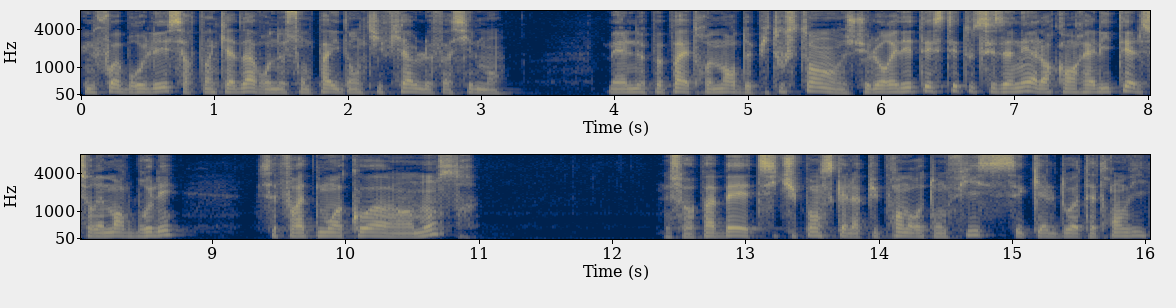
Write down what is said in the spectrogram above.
Une fois brûlée, certains cadavres ne sont pas identifiables facilement. Mais elle ne peut pas être morte depuis tout ce temps. Je l'aurais détestée toutes ces années alors qu'en réalité elle serait morte brûlée. Ça ferait de moi quoi, un monstre? Ne sois pas bête, si tu penses qu'elle a pu prendre ton fils, c'est qu'elle doit être en vie.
